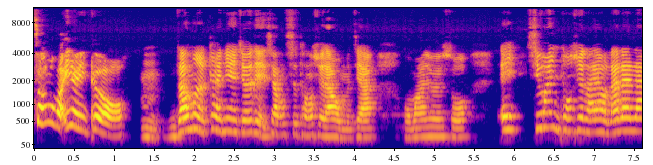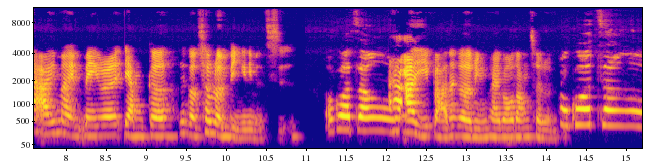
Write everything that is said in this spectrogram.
张了吧，一人一个哦。嗯，你知道那个概念就有点像是同学来我们家，我妈就会说：“哎，希望你同学来哦，来来来，阿姨买每人两个那个车轮饼给你们吃。”好夸张哦！他阿姨把那个名牌包当车轮饼，好夸张哦！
